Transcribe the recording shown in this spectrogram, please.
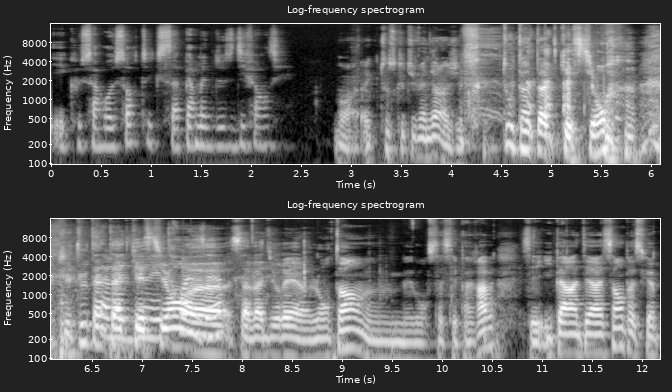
Et que ça ressorte et que ça permette de se différencier. Bon, avec tout ce que tu viens de dire, là, j'ai tout un tas de questions. j'ai tout un tas de questions. Euh, ça va durer euh, longtemps, mais bon, ça c'est pas grave. C'est hyper intéressant parce que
